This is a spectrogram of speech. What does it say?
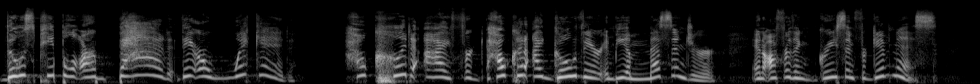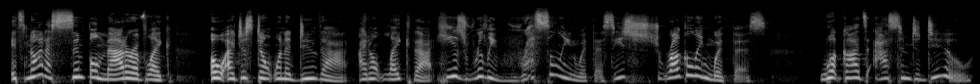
Those people are bad. They are wicked. How could I for, how could I go there and be a messenger and offer them grace and forgiveness? It's not a simple matter of like, oh, I just don't want to do that. I don't like that. He is really wrestling with this, he's struggling with this, what God's asked him to do.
